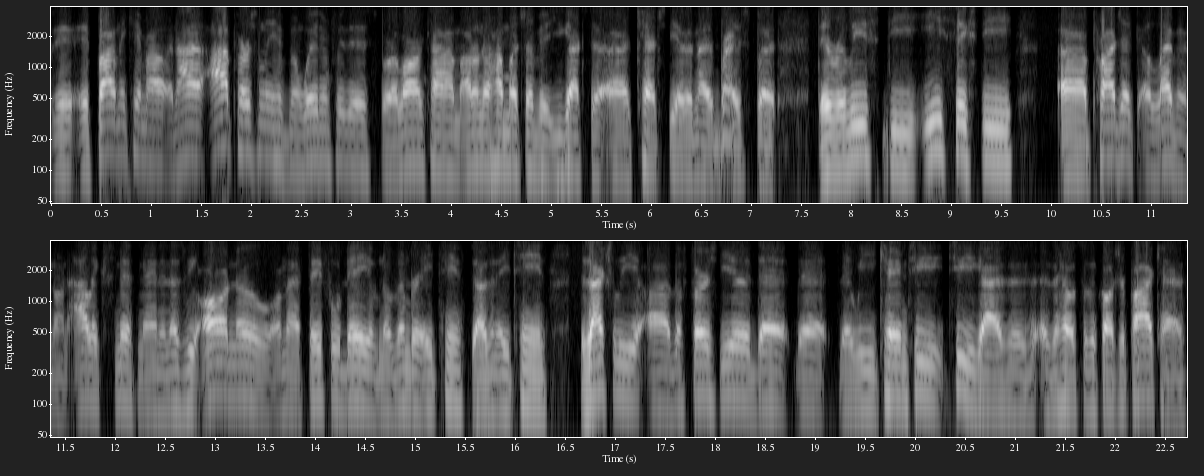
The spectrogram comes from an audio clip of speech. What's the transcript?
they it finally came out, and I I personally have been waiting for this for a long time. I don't know how much of it you got to uh, catch the other night, Bryce, but they released the E60 uh, Project 11 on Alex Smith, man. And as we all know, on that fateful day of November 18th, 2018, is actually uh, the first year that, that, that we came to to you guys as, as a Health to the Culture podcast.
